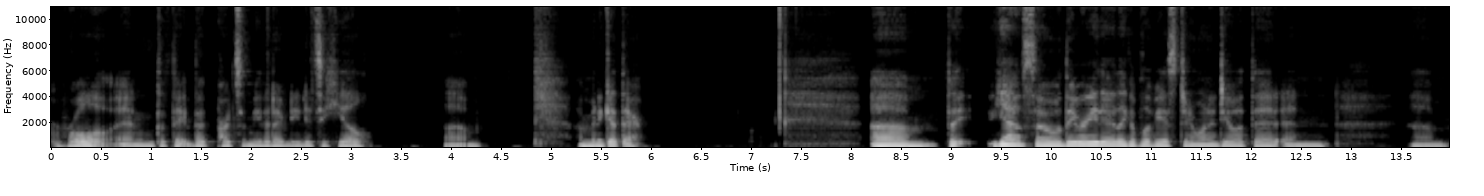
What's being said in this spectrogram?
role in the th- the parts of me that I've needed to heal. Um, I'm gonna get there. Um, but yeah, so they were either like oblivious, didn't want to deal with it, and um,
